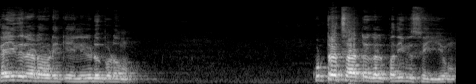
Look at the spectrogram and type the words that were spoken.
கைது நடவடிக்கையில் ஈடுபடும் குற்றச்சாட்டுகள் பதிவு செய்யும்.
